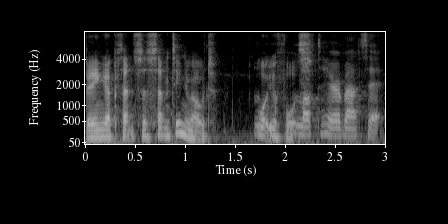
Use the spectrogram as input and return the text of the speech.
being a pretentious 17 year old. What are your thoughts? Love to hear about it.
